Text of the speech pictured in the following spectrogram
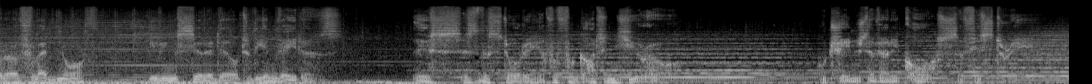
Emperor fled north, leaving Cyrodiil to the invaders. This is the story of a forgotten hero who changed the very course of history.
